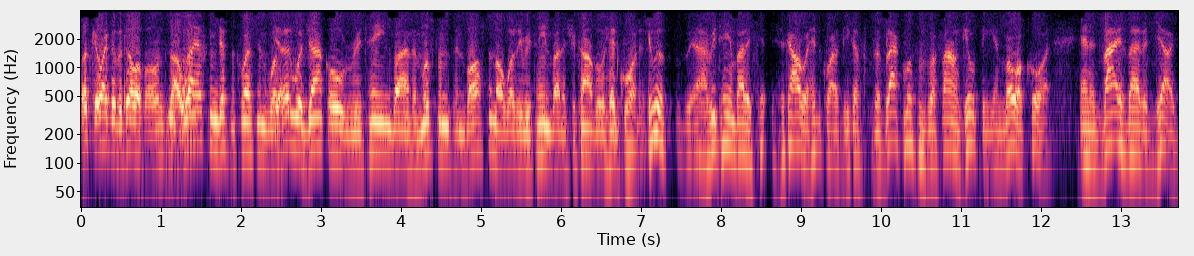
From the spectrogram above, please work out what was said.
Let's get right to the telephones. Now, Uh, could I Wynn- ask him just a question? Was Yes. Edward Jacko retained by the Muslims in Boston, or was he retained by the Chicago headquarters? He was uh, retained by the Chi- Chicago headquarters because the black Muslims were found guilty in lower court and advised by the judge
